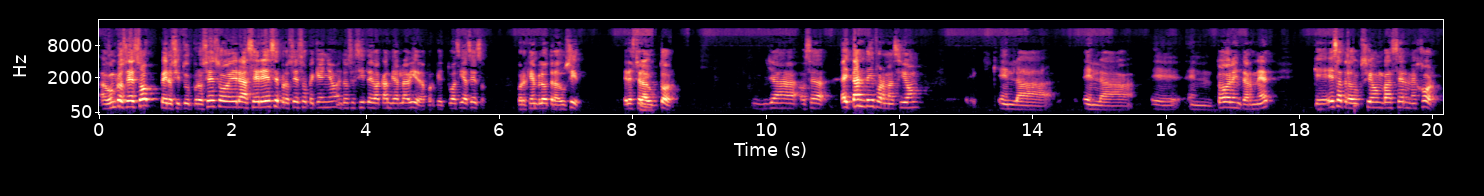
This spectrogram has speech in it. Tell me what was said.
Algún proceso, pero si tu proceso era hacer ese proceso pequeño, entonces sí te va a cambiar la vida, porque tú hacías eso. Por ejemplo, traducir. Eres traductor. Ya, o sea, hay tanta información en la, en la, eh, en toda la internet que esa traducción va a ser mejor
